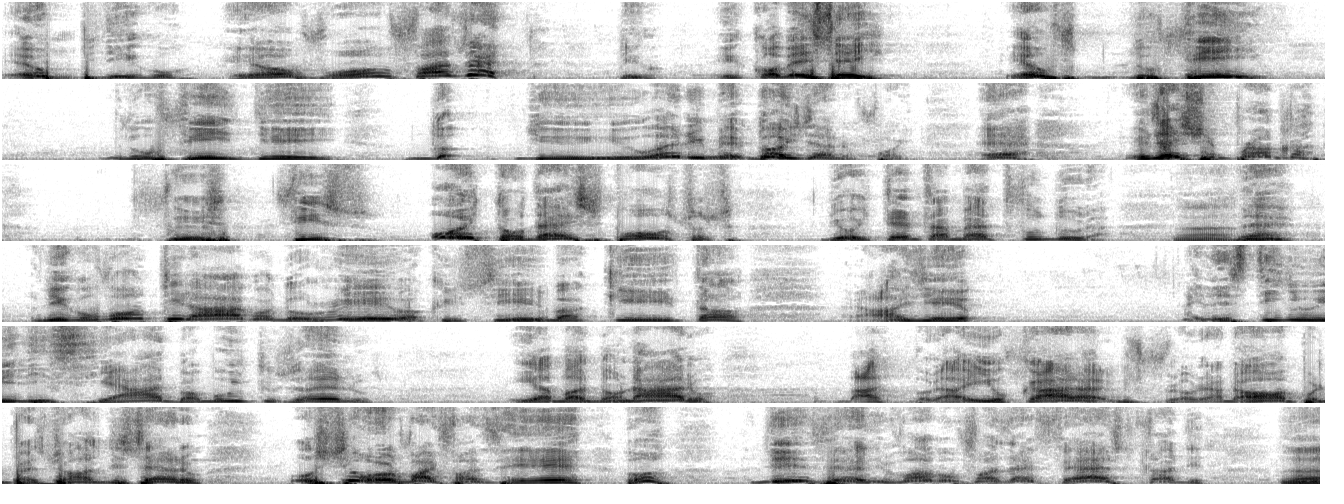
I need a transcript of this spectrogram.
Eu digo, eu vou fazer. Digo, e comecei. Eu, no fim, no fim de, de um ano e meio, dois anos foi. É, eu deixei pronta, fiz, fiz oito ou dez poços de 80 metros de fundura. Ah. Né? Digo, vamos tirar água do rio aqui em cima, aqui e tal. Aí eles tinham iniciado há muitos anos e abandonaram. Aí o cara de Florianópolis, o pessoal disseram, o senhor vai fazer. Oh, dizendo, vamos fazer festa. Ah.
